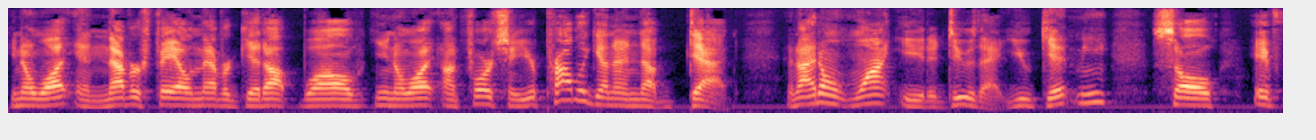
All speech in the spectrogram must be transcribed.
you know what, and never fail, never get up. Well, you know what? Unfortunately, you're probably going to end up dead. And I don't want you to do that. You get me? So if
